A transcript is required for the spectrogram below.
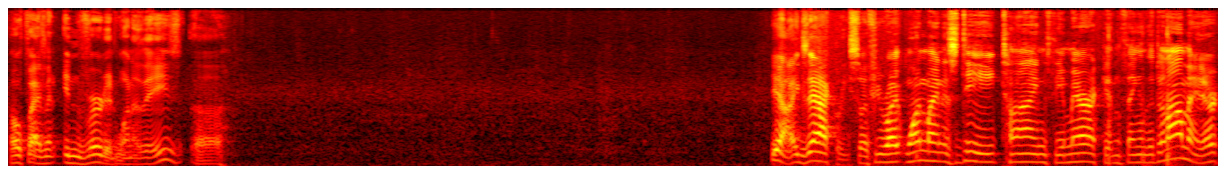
Hope I haven't inverted one of these. Uh, Yeah, exactly. So if you write 1 minus d times the American thing in the denominator,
